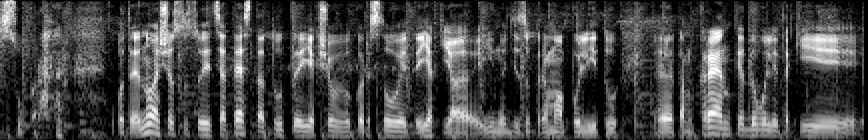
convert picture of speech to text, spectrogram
супер. От, е, ну а що стосується теста, тут, е, якщо ви використовуєте, як я іноді, зокрема, по літу, е, там кренки доволі такі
